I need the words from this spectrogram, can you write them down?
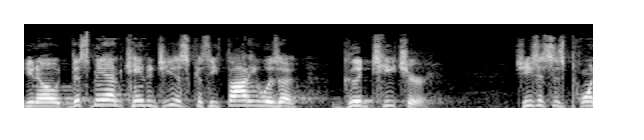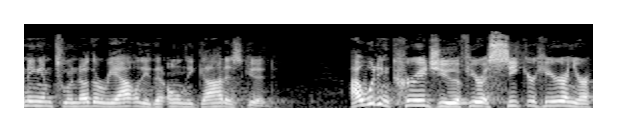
You know, this man came to Jesus because he thought he was a good teacher. Jesus is pointing him to another reality that only God is good. I would encourage you, if you're a seeker here and you're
